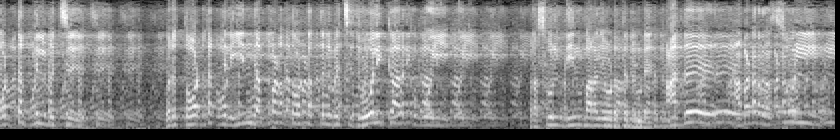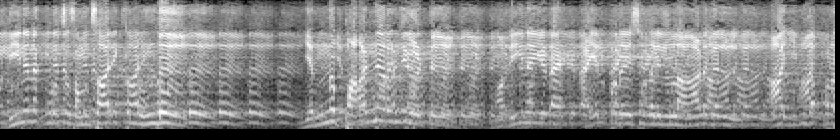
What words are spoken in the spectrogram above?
തോട്ടത്തിൽ വെച്ച് ഒരു തോട്ടത്തിൽ ഈന്തപ്പഴ തോട്ടത്തിൽ വെച്ച് ജോലിക്കാർക്ക് പോയി റസൂൽ ദീൻ പറഞ്ഞു കൊടുത്തിട്ടുണ്ട്. അത് അവിടെ റസൂൽ ദീനിനെ കുറിച്ച് സംസാരിക്കുന്നുണ്ട് എന്ന് പറഞ്ഞറിഞ്ഞു കേട്ട് മദീനയുടെ അയൽ പ്രദേശങ്ങളിലുള്ള ആളുകൾ ആ ഈന്തപ്പഴ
